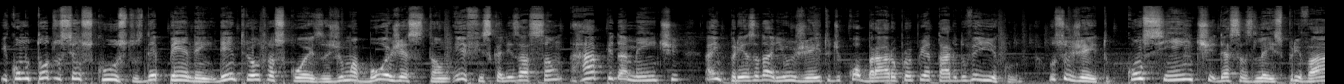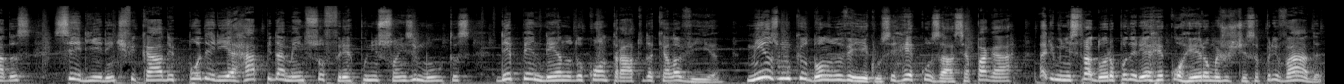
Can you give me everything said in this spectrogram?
E como todos os seus custos dependem, dentre outras coisas, de uma boa gestão e fiscalização, rapidamente a empresa daria um jeito de cobrar o proprietário do veículo. O sujeito consciente dessas leis privadas seria identificado e poderia rapidamente sofrer punições e multas dependendo do contrato daquela via. Mesmo que o dono do veículo se recusasse a pagar, a administradora poderia recorrer a uma justiça privada,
